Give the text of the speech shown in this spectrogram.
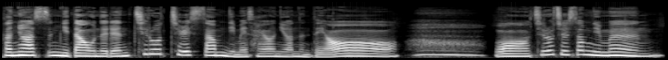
다녀왔습니다. 오늘은 7573님의 사연이었는데요. 와, 7573님은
